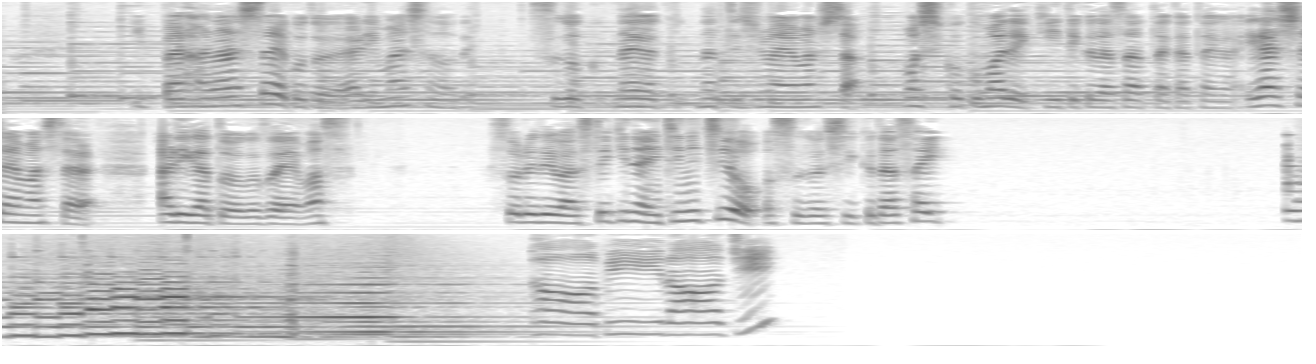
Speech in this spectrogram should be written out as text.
いっぱい話したいことがありましたのですごく長くなってしまいました。もしここまで聞いてくださった方がいらっしゃいましたらありがとうございます。それでは素敵な一日をお過ごしください。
